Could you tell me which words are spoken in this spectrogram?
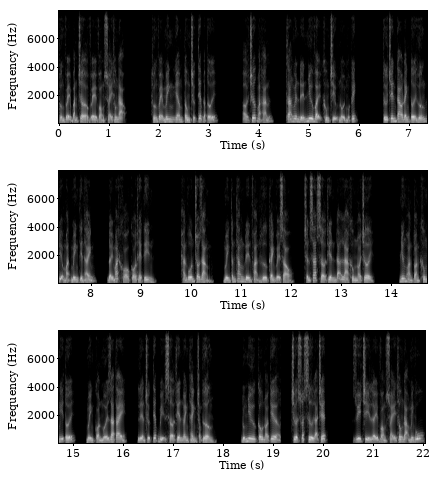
hướng về bắn trở về vòng xoáy thông đạo. Hướng về minh em tông trực tiếp đập tới. Ở trước mặt hắn, ta nguyên đến như vậy không chịu nổi một kích. Từ trên cao đánh tới hướng địa mặt minh tiên thánh, đầy mắt khó có thể tin. Hắn vốn cho rằng, mình tấn thăng đến phản hư cảnh về sau, chấn sát sở thiên đã là không nói chơi nhưng hoàn toàn không nghĩ tới, mình còn mới ra tay, liền trực tiếp bị sở thiên oanh thành trọng thương. Đúng như câu nói kia, chưa xuất sư đã chết. Duy chỉ lấy vòng xoáy thông đạo minh vũ,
